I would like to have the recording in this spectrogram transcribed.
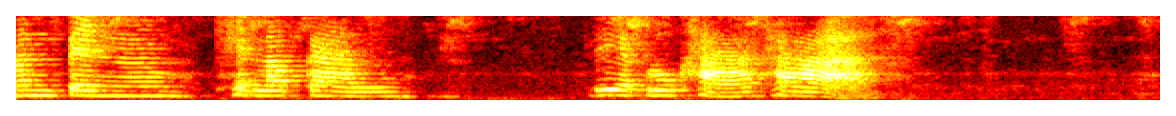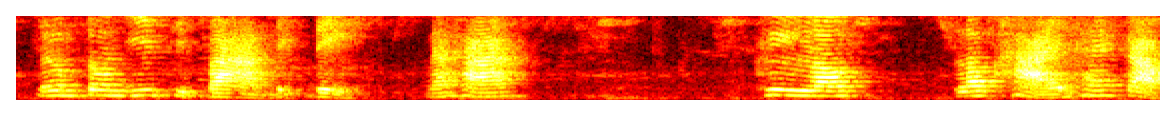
มันเป็นเคล็ดลับการเรียกลูกค้าค่ะ เริ่มต้น 20 บาทเด็กๆ เราเราขายให้กับ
